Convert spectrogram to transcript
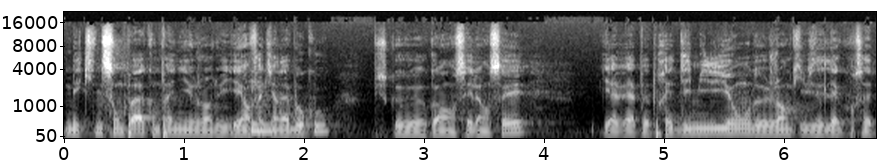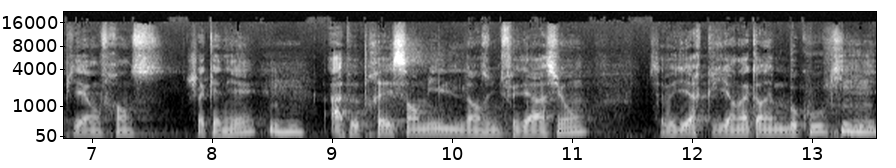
mais qui ne sont pas accompagnés aujourd'hui. Et en fait, il y en a mhm. beaucoup, puisque quand on s'est lancé, il y avait à peu près 10 millions de gens qui faisaient de la course à pied en France chaque année, mhm. à peu près 100 000 dans une fédération. Ça veut dire qu'il y en a quand même beaucoup qui mhm.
